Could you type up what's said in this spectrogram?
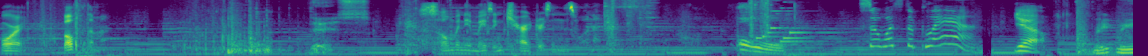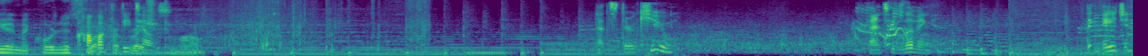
Or both of them. This. So many amazing characters in this one. Oh! So what's the plan? Yeah, Meet me in my coordinates Crop for up preparation details. tomorrow. that's their cue. Fancy living. The agent.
